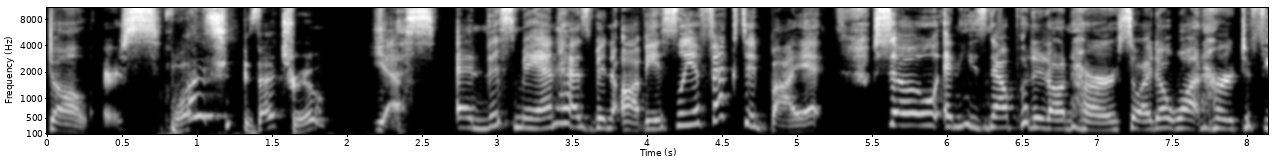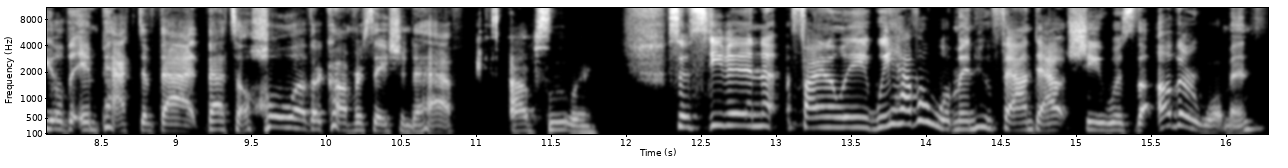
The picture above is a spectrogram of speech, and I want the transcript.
dollars. What? Is that true? Yes. And this man has been obviously affected by it. So, and he's now put it on her. So I don't want her to feel the impact of that. That's a whole other conversation to have. Absolutely. So, Stephen, finally, we have a woman who found out she was the other woman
